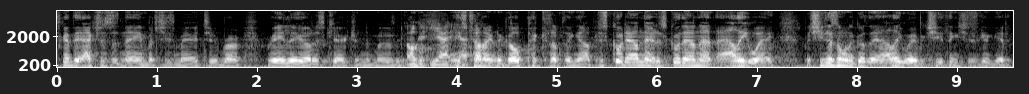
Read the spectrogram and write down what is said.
forget the actress's name, but she's married to Ray Liotta's character in the movie. Okay, yeah, He's yeah. telling her to go pick something up. Just go down there. Just go down that alleyway. But she doesn't want to go the alleyway because she thinks she's going to get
